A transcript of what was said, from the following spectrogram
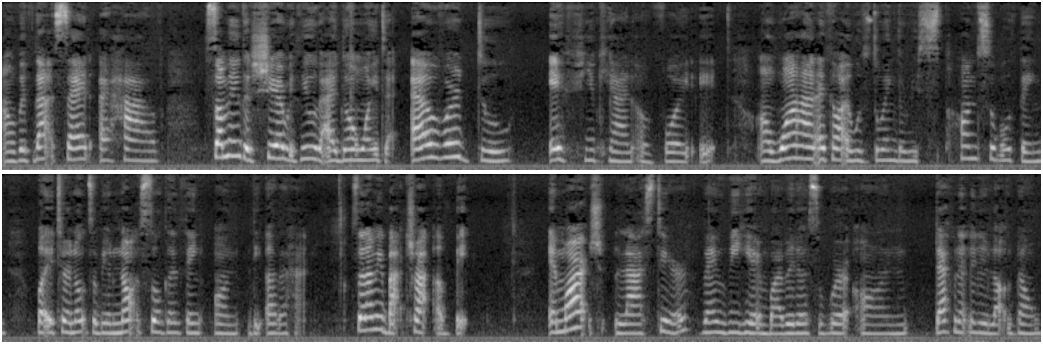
And with that said, I have something to share with you that I don't want you to ever do if you can avoid it. On one hand, I thought I was doing the responsible thing, but it turned out to be a not so good thing on the other hand. So let me backtrack a bit in March last year, when we here in Barbados were on definitely lockdown,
